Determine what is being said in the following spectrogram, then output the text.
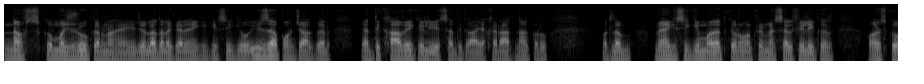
नफ्स को मजरू करना है। ये जो अल्लाह ताला कह रहे हैं कि किसी को ईज़ा पहुँचा कर या दिखावे के लिए सदका या खैरात ना करो। मतलब मैं किसी की मदद करूँ और फिर मैं सेल्फ़ी लेकर और इसको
